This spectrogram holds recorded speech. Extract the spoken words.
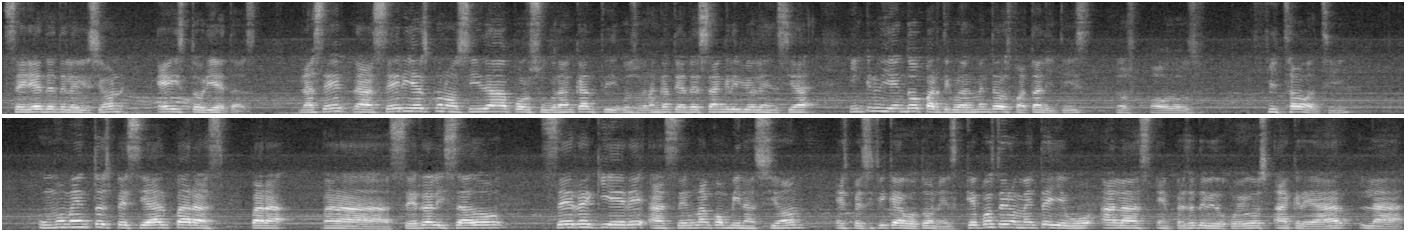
series de televisión e historietas. La, ser, la serie es conocida por su, gran por su gran cantidad de sangre y violencia, incluyendo particularmente los fatalities los, o los Un momento especial para, para, para ser realizado se requiere hacer una combinación específica de botones que posteriormente llevó a las empresas de videojuegos a crear la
